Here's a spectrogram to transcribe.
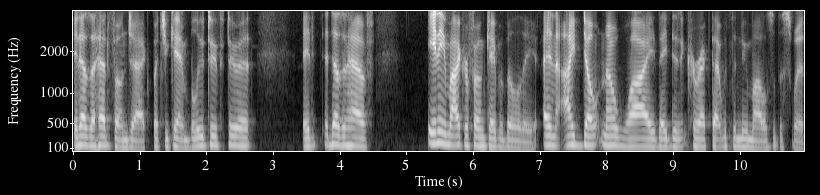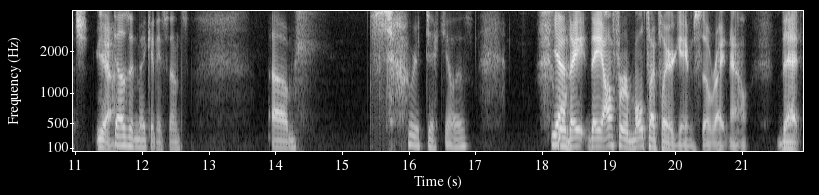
It has a headphone jack, but you can't Bluetooth to it. It it doesn't have any microphone capability, and I don't know why they didn't correct that with the new models of the Switch. yeah it doesn't make any sense. Um, so ridiculous. Yeah, Well, they they offer multiplayer games though right now that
